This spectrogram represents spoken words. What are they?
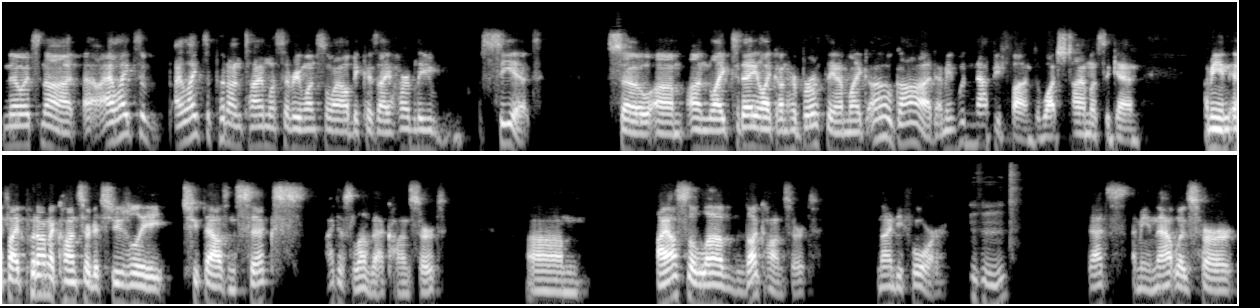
no, it's not. I I like to I like to put on Timeless every once in a while because I hardly see it. So um, on like today, like on her birthday, I'm like, oh God. I mean, wouldn't that be fun to watch Timeless again? I mean, if I put on a concert, it's usually 2006. I just love that concert. Um, I also love the concert, 94. hmm That's, I mean, that was her.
